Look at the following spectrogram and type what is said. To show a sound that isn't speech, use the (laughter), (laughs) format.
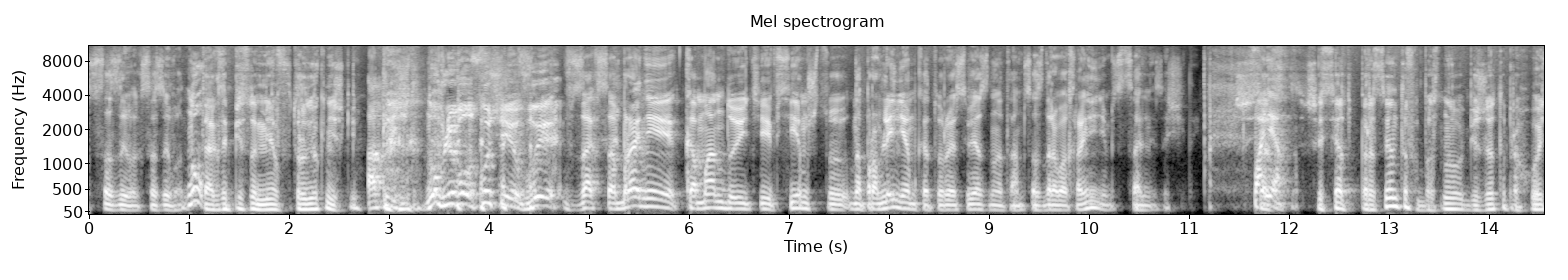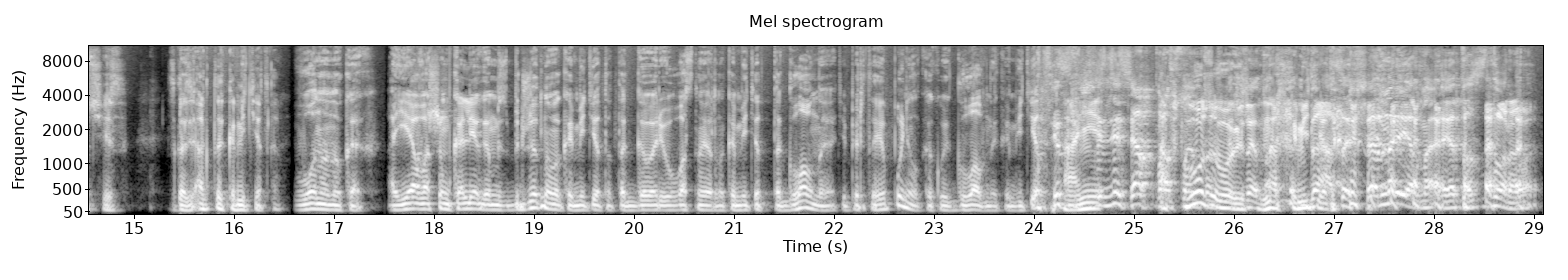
созыва к созыву. Ну, так записано мне в трудовой книжке. Отлично. Ну, в любом случае, вы в ЗАГС собрании командуете всем что, направлением, которое связано там со здравоохранением и социальной защитой. 60, Понятно. 60% областного бюджета проходит через сказать, акты комитета. Вон оно как. А я вашим коллегам из бюджетного комитета так говорю, у вас, наверное, комитет-то главный, а теперь-то я понял, какой главный комитет. Они (laughs) обслуживают наш комитет. Да, совершенно верно. Это здорово.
